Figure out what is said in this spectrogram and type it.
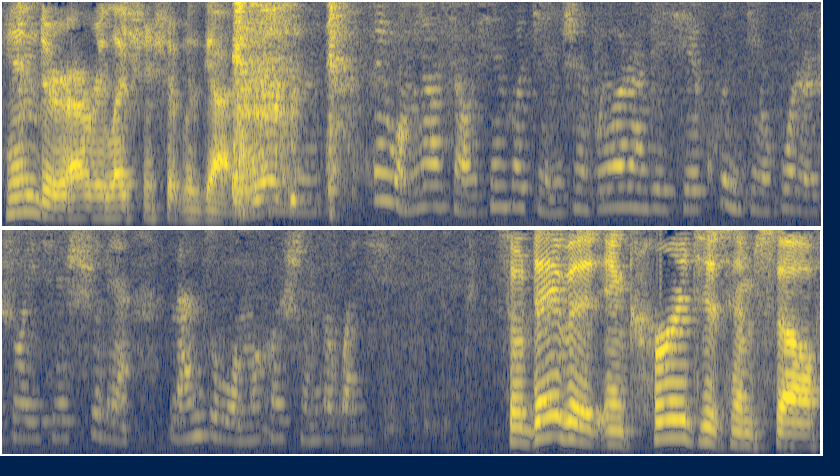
hinder our relationship with God. 嗯，所以我们要小心和谨慎，不要让这些困境或者说一些试炼拦阻我们和神的关系。 So David encourages himself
